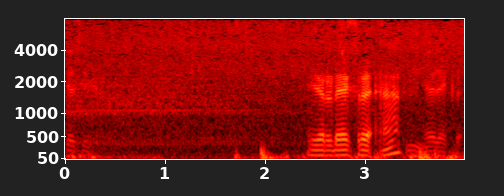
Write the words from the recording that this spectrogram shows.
2 ekre ha 2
